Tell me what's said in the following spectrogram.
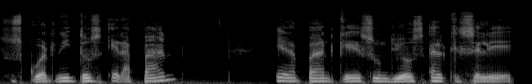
sus cuernitos, era Pan era Pan, que es un dios al que se le,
